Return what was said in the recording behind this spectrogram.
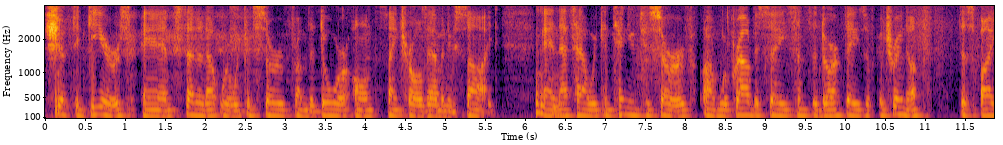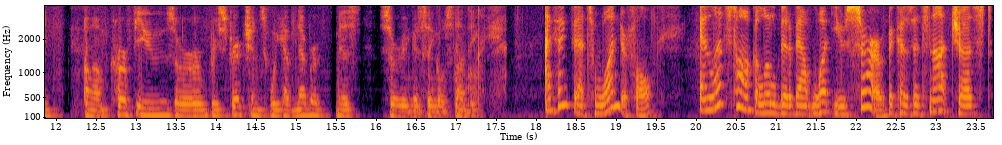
shifted gears and set it up where we could serve from the door on the St. Charles Avenue side. And that's how we continue to serve. Um, we're proud to say, since the dark days of Katrina, despite um, curfews or restrictions, we have never missed serving a single Sunday. I think that's wonderful. And let's talk a little bit about what you serve because it's not just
